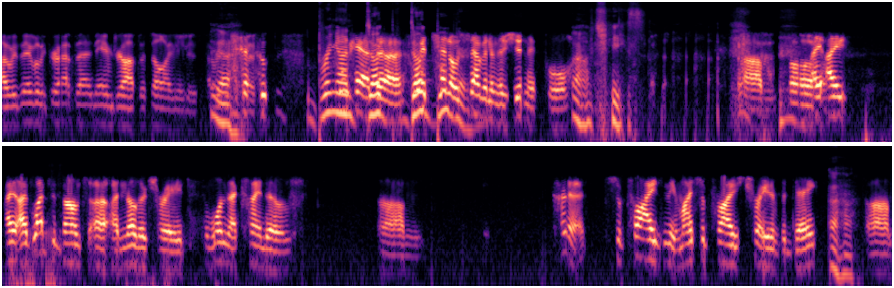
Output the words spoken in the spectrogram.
I was able to grab that name drop. That's all I needed. Yeah. Bring on had Doug, uh, Doug had Booger. 1007 in the Zhitnik pool? Oh, jeez. Um, Uh, I, I, I I'd like to bounce uh, another trade, one that kind of, um, kind of surprised me. My surprise trade of the day Uh huh. um,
